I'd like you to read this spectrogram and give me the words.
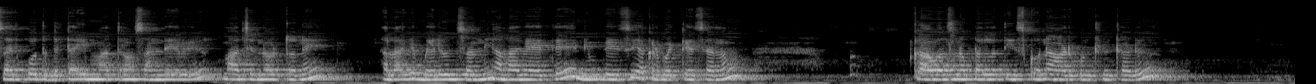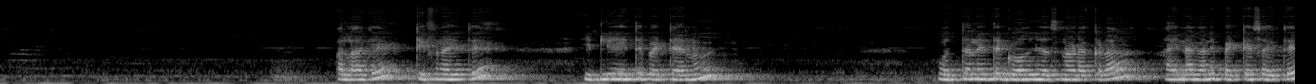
సరిపోతుంది. టైం మాత్రం సండే మా చిన్నోడితోనే. అలాగే బెలూన్స్ అన్నీ అలాగే అయితే నింపేసి అక్కడ పెట్టేశాను. కావాల్సినప్పుడల్లా తీసుకొని ఆడుకుంటుంటాడు. అలాగే టిఫిన్ అయితే ఇడ్లీ అయితే పెట్టాను. వద్దనైతే గోల్ చేస్తున్నాడు అక్కడ. అయినా కానీ పెట్టేసి అయితే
